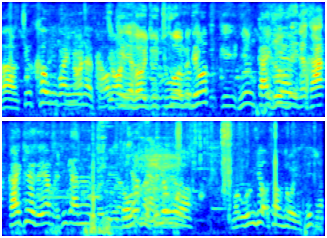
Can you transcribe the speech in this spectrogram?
Vâng chứ không coi như là có cái kia hơi chua chua mới thích nhưng cái kia vị nó khác. cái kia thì em lại thích ăn hơn bởi vì Tốt nhất là cái lúc mà, uống rượu xong rồi thì thích.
